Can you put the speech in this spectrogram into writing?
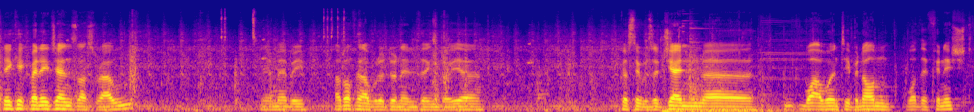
Did kick many gens last round? Yeah, maybe. I don't think I would have done anything, but yeah. Because it was a gen, uh, what I weren't even on, what they finished.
